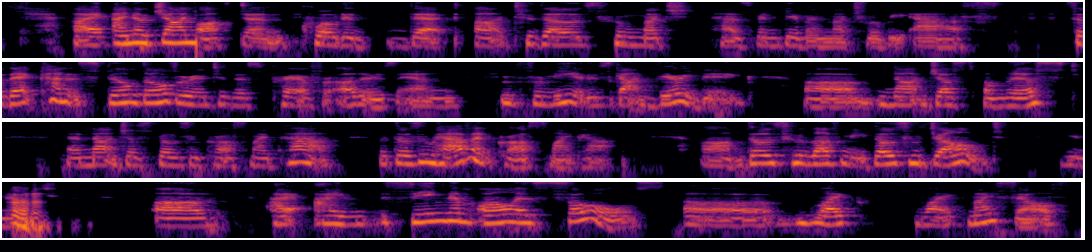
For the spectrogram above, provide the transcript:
I, I know John often quoted that uh, to those whom much has been given, much will be asked. So that kind of spilled over into this prayer for others. And for me, it has gotten very big, um, not just a list and not just those who cross my path, but those who haven't crossed my path, um, those who love me, those who don't, you know. uh, I, I'm seeing them all as souls, uh, like like myself.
